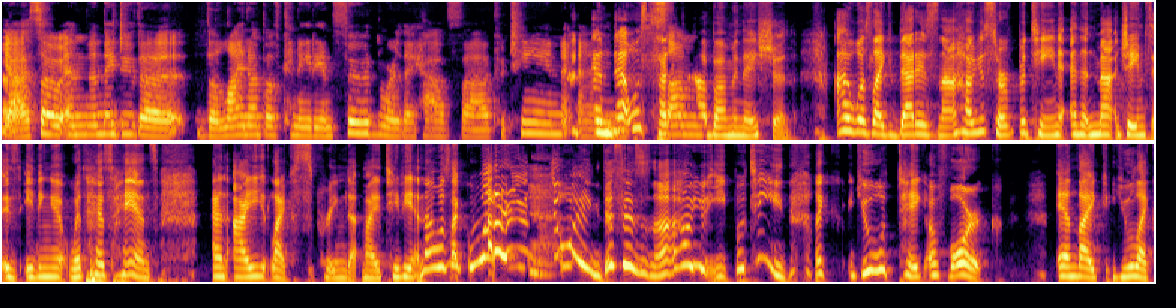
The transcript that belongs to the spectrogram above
yeah. So and then they do the the lineup of Canadian food where they have uh, poutine and, and that was such some... abomination. I was like, that is not how you serve poutine. And then Matt James is eating it with his hands, and I like screamed at my TV, and I was like, what are you doing? This is not how you eat poutine. Like you take a fork and like you like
